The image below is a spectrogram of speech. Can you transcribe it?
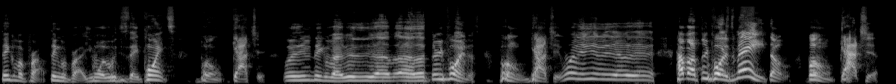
Think of a prop. Think of a prop. You want what say? Points? Boom, gotcha. What do you think about uh, uh, three pointers? Boom, gotcha. How about three pointers made though? Boom, gotcha.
